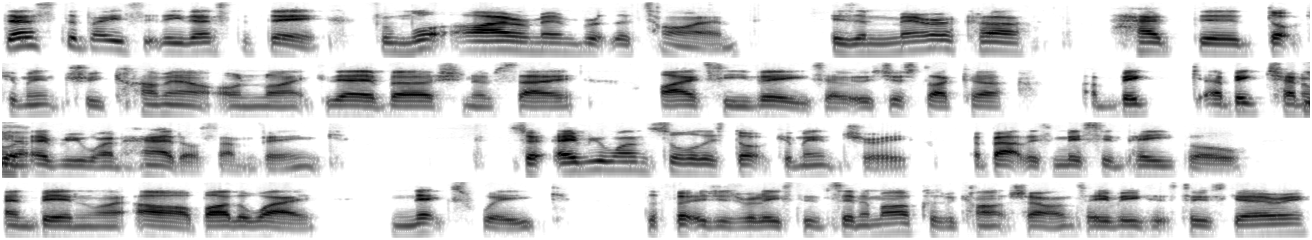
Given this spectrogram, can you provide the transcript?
that's the basically that's the thing. From what I remember at the time, is America had the documentary come out on like their version of say ITV, so it was just like a a big a big channel Yeah. everyone had or something. So everyone saw this documentary about this missing people and being like, oh, by the way, next week the footage is released in cinema because we can't show it on TV because it's too scary.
